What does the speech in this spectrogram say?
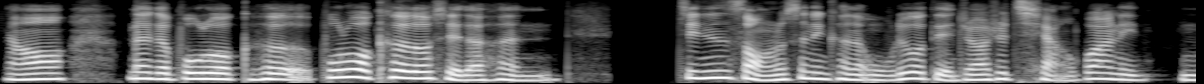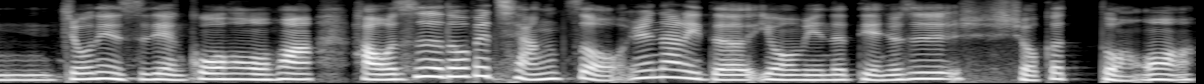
然后那个布洛克，布洛克都写的很惊悚，就是你可能五六点就要去抢，不然你嗯九点十点过后的话，好吃的都被抢走。因为那里的有名的点就是修个短袜，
